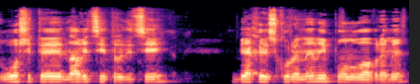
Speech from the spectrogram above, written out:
Лошите навици и традиции бяха изкоренени по това време.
